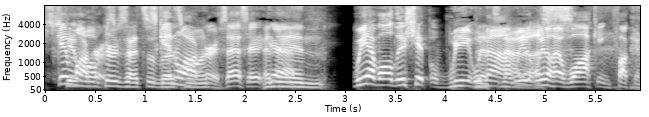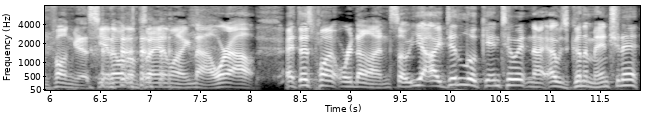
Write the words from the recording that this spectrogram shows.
skinwalkers. Skinwalkers, that's a- that's skinwalkers. one. That's, it. And yeah. then we have all this shit, but we That's nah, not we, don't- we don't have walking fucking fungus. You know what I'm saying? Like, nah, we're out. At this point, we're done. So yeah, I did look into it, and I, I was gonna mention it,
